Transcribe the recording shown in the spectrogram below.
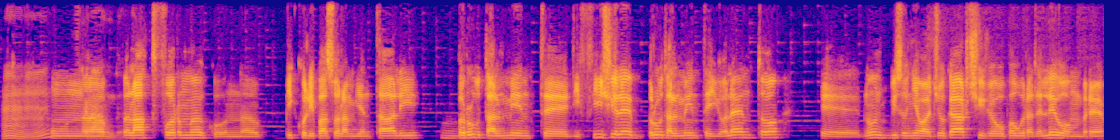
Mhm, un grande. uh, platform con uh, piccoli puzzle ambientali, brutalmente difficile, brutalmente violento. E non bisognava giocarci, avevo paura delle ombre.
